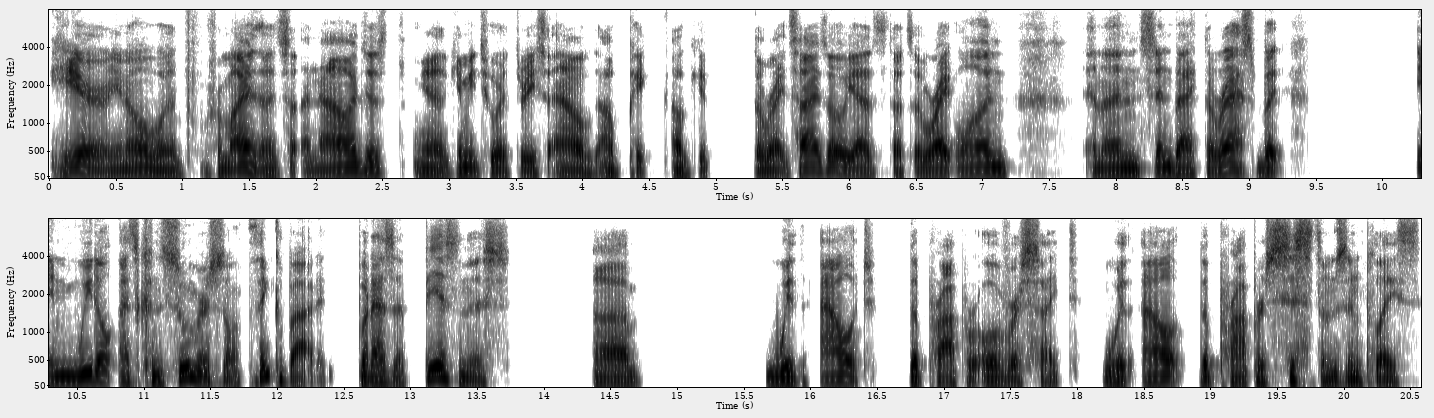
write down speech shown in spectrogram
here, you know, for my now I just yeah, give me two or three. I'll I'll pick I'll get the right size. Oh yes, that's the right one, and then send back the rest. But and we don't as consumers don't think about it, but as a business, um, without the proper oversight, without the proper systems in place,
